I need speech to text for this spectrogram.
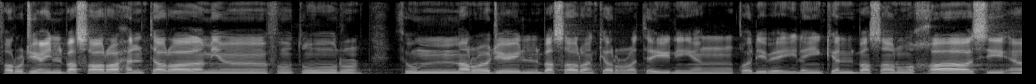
فارجع البصر هل ترى من فطور؟ ثم ارجع البصر كرتين ينقلب إليك البصر خاسئا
